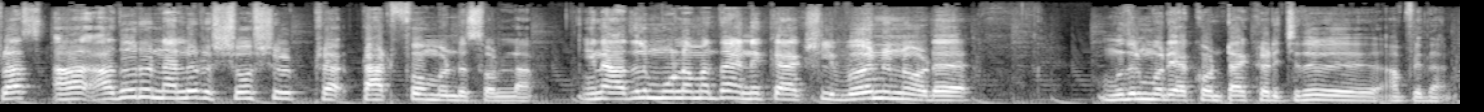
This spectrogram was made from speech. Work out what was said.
ப்ளஸ் அது ஒரு நல்ல ஒரு சோஷியல் பிளாட்ஃபார்ம்னு சொல்லலாம். ஏன்னா அது மூலமாக தான் எனக்கு ஆக்சுவலி வேர்னனோட முதல் முறையாக கான்டாக்ட் கிடைச்சது அப்படி தான்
